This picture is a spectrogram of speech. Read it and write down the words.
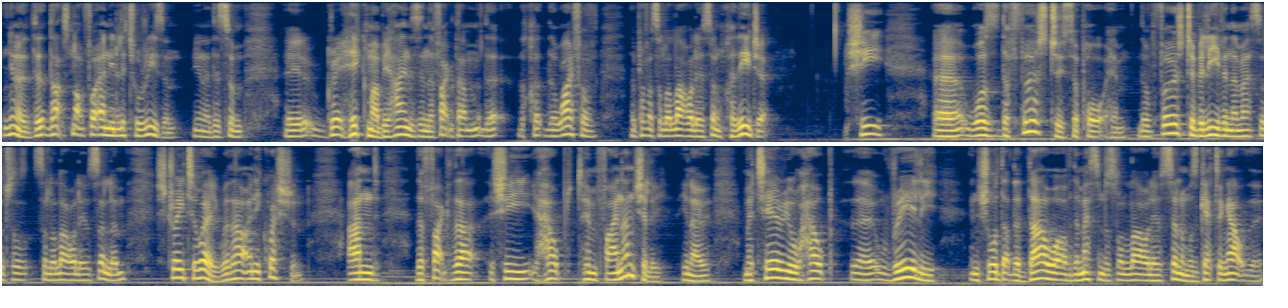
you know th- that's not for any little reason. You know, there's some uh, great hikmah behind this in the fact that the, the, the wife of the Prophet sallallahu alaihi wasallam, Khadija, she uh, was the first to support him, the first to believe in the Message sallallahu alaihi wasallam straight away, without any question. And the fact that she helped him financially, you know, material help uh, really ensured that the dawah of the Messenger وسلم, was getting out there.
